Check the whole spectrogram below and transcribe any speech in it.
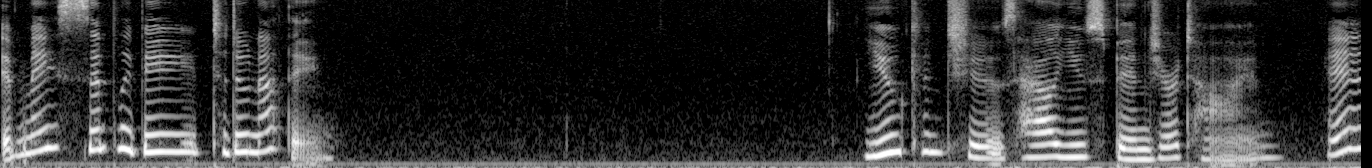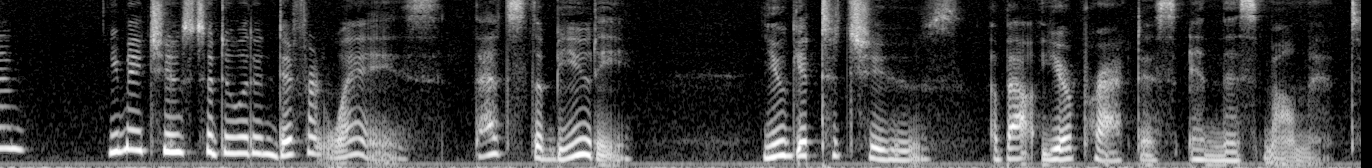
it may simply be to do nothing. You can choose how you spend your time, and you may choose to do it in different ways. That's the beauty. You get to choose about your practice in this moment.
